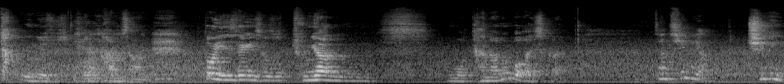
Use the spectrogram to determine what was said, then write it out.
딱 응해주시고 너무 감사합니다. 또 인생에 있어서 중요한 뭐 단어는 뭐가 있을까요? 전 취미요. 취미.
